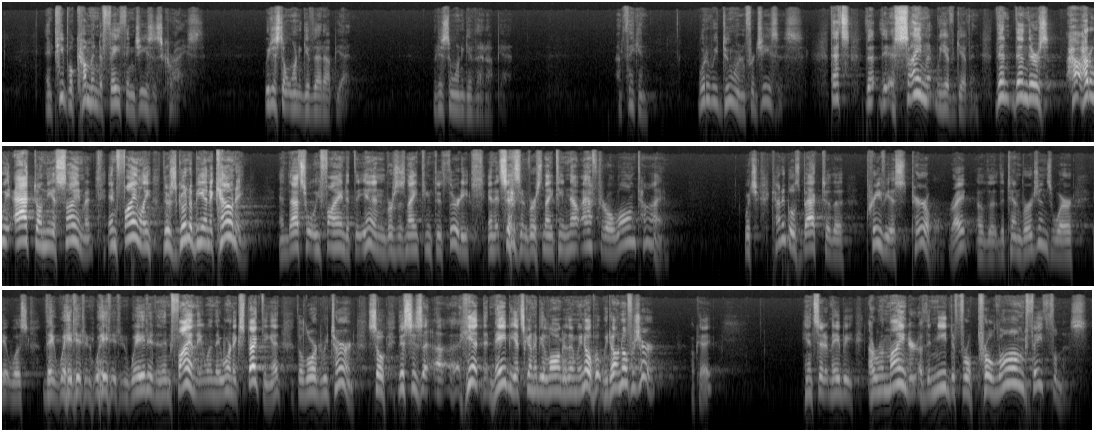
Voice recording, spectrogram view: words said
and people come into faith in Jesus Christ. We just don't want to give that up yet. We just don't want to give that up yet. I'm thinking, what are we doing for Jesus? That's the, the assignment we have given. Then, then there's how, how do we act on the assignment? And finally, there's going to be an accounting. And that's what we find at the end, verses 19 through 30. And it says in verse 19, now after a long time, which kind of goes back to the previous parable, right, of the, the 10 virgins, where it was they waited and waited and waited, and then finally, when they weren't expecting it, the Lord returned. So this is a, a hint that maybe it's going to be longer than we know, but we don't know for sure. Okay? Hence, that it may be a reminder of the need to, for prolonged faithfulness.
